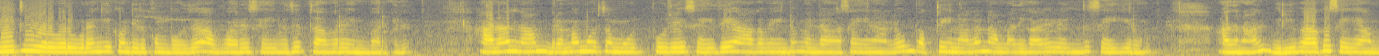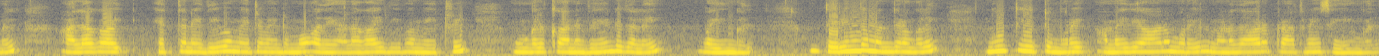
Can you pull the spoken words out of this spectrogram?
வீட்டில் ஒருவர் உறங்கிக் கொண்டிருக்கும் போது அவ்வாறு செய்வது தவறு என்பார்கள். ஆனால் நாம் பிரம்மமூர்த்தம் பூஜை செய்தே ஆக வேண்டும் என்ற ஆசையினாலோ பக்தியினாலோ நாம் அதிகாலையில் இருந்து செய்கிறோம். அதனால் விரிவாக செய்யாமல் அழகாய் எத்தனை தீபம் ஏற்ற வேண்டுமோ அதை அழகாய் தீபம் ஏற்றி உங்களுக்கான வேண்டுதலை வையுங்கள். தெரிந்த மந்திரங்களை நூற்றி எட்டு முறை அமைதியான முறையில் மனதார பிரார்த்தனை செய்யுங்கள்.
